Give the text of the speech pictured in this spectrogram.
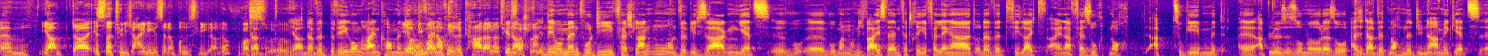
Ähm, ja, da ist natürlich einiges in der Bundesliga. Ne? da, Was, äh, ja, und da wird Bewegung reinkommen. In ja, und die wollen Moment- auch ihre Kader natürlich Genau, verschlanken. in dem Moment, wo die verschlanken und wirklich sagen, jetzt, äh, wo, äh, wo man noch nicht weiß, werden Verträge verlängert oder wird vielleicht einer versucht noch abzugeben mit Ablösesumme oder so. Also da wird noch eine Dynamik jetzt äh, Mhm.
